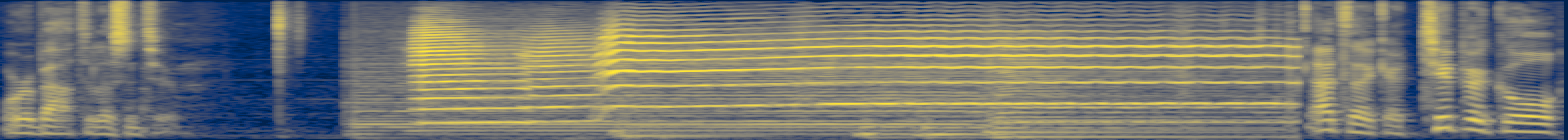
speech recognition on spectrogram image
we're about to listen to. That's like a typical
